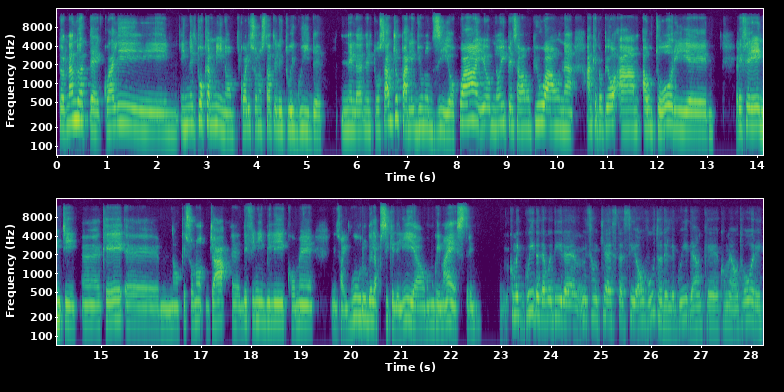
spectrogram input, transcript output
Tornando a te, quali, nel tuo cammino, quali sono state le tue guide nel, nel, tuo saggio parli di uno zio, qua io, noi pensavamo più a un, anche proprio a autori e referenti eh, che, eh, no, che, sono già eh, definibili come so, i guru della psichedelia o comunque i maestri. Come guida devo dire, mi sono chiesta, sì, ho avuto delle guide anche come autori,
